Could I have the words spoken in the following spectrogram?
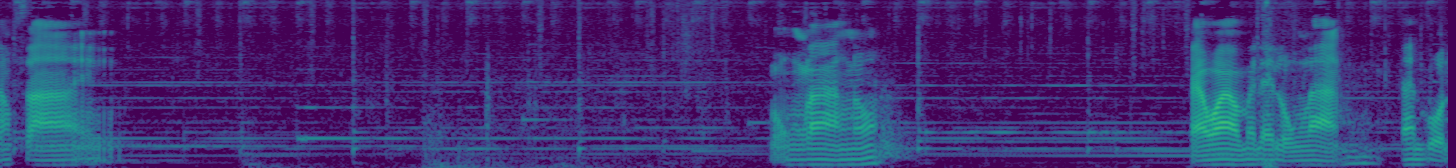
ทางซ้าย ลงล่างเนาะ แปลว่าไม่ได้ลงล่าง ด้านบน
